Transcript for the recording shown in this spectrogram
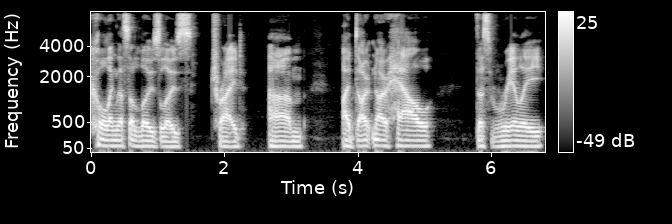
calling this a lose lose trade. Um, I don't know how this really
